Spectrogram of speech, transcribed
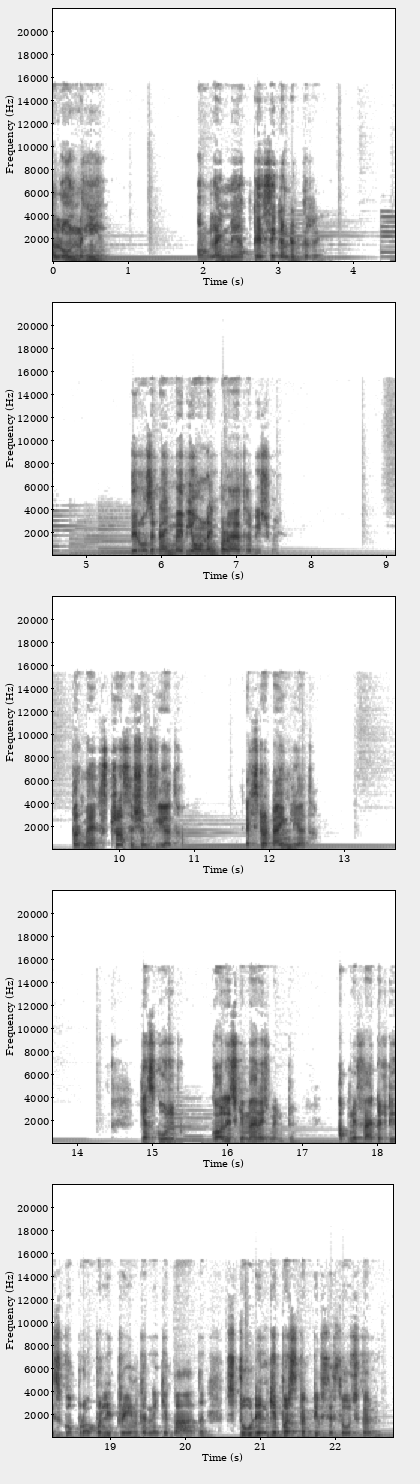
अलोन नहीं है। ऑनलाइन में आप कैसे कंडक्ट कर रहे हैं? देर वॉज़ अ टाइम मैं भी ऑनलाइन पढ़ाया था बीच में। पर मैं एक्स्ट्रा सेशंस लिया था। एक्स्ट्रा टाइम लिया था। क्या स्कूल कॉलेज के मैनेजमेंट अपने फैकल्टीज को प्रॉपरली ट्रेन करने के बाद स्टूडेंट के पर्सपेक्टिव से सोचकर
